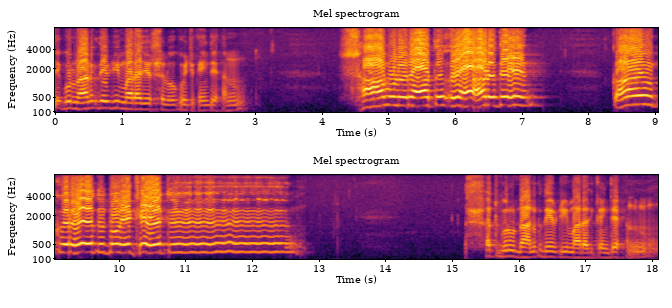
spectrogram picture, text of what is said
ਤੇ ਗੁਰੂ ਨਾਨਕ ਦੇਵ ਜੀ ਮਹਾਰਾਜ ਇਸ ਸ਼ਲੋਕ ਵਿੱਚ ਕਹਿੰਦੇ ਹਨ, ਸਾਵਣ ਰਾਤ ਉਹਾੜ ਦੇ ਕਾਮ ਕ੍ਰੋਧ ਦੋਏ ਖੇਤ। ਸਤਿਗੁਰੂ ਨਾਨਕ ਦੇਵ ਜੀ ਮਹਾਰਾਜ ਕਹਿੰਦੇ ਹਨ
